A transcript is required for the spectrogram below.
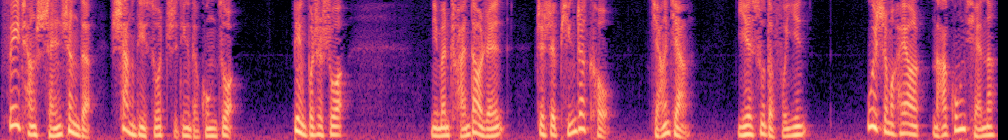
非常神圣的上帝所指定的工作，并不是说你们传道人只是凭着口讲讲耶稣的福音，为什么还要拿工钱呢？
